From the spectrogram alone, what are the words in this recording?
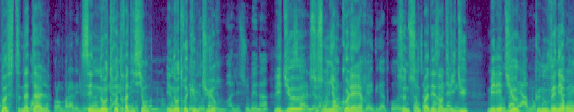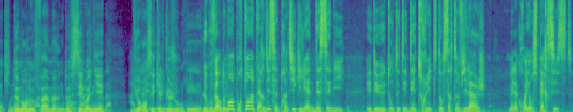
post-natale. C'est notre tradition et notre culture. Les dieux se sont mis en colère. Ce ne sont pas des individus, mais les dieux que nous vénérons qui demandent aux femmes de s'éloigner durant ces quelques jours. Le gouvernement a pourtant interdit cette pratique il y a une décennie, et des huttes ont été détruites dans certains villages. Mais la croyance persiste.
